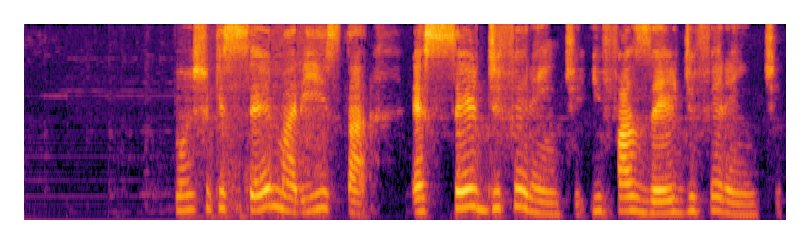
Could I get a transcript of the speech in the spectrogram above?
Eu acho que ser marista é ser diferente e fazer diferente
